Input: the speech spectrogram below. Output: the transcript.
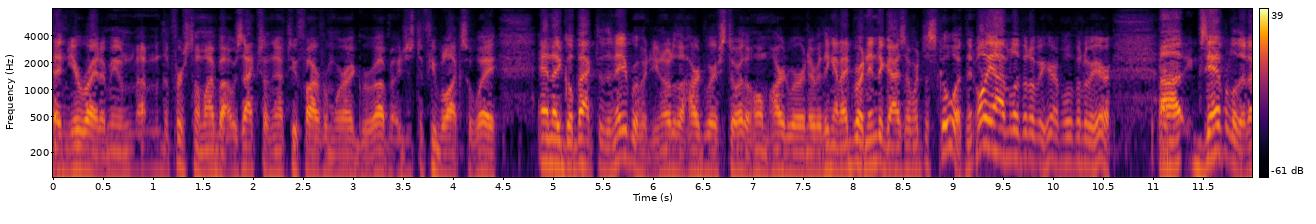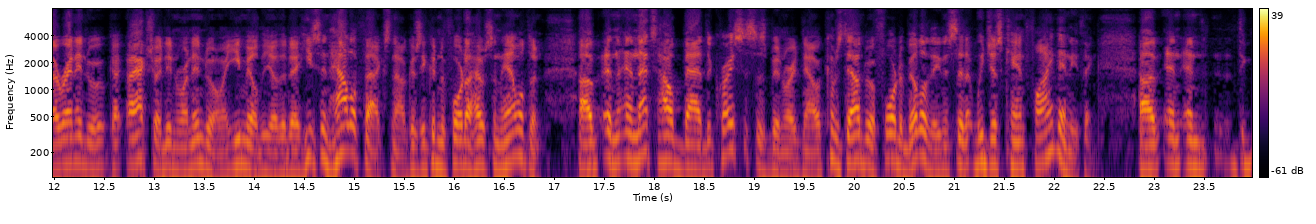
and you're right. I mean, um, the first time I bought was actually not too far from where I grew up, just a few blocks away. And I'd go back to the neighborhood, you know, to the hardware store, the home hardware and everything. And I'd run into guys I went to school with. And, oh, yeah, I'm living over here. I'm living over here. Uh, example of that, I ran into, actually, I didn't run into him. I emailed the other day. He's in Halifax now because he couldn't afford a house in Hamilton. Uh, and, and that's how bad the crisis has been right now. It comes down to affordability. And it's that we just can't find anything. Uh, and and the,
